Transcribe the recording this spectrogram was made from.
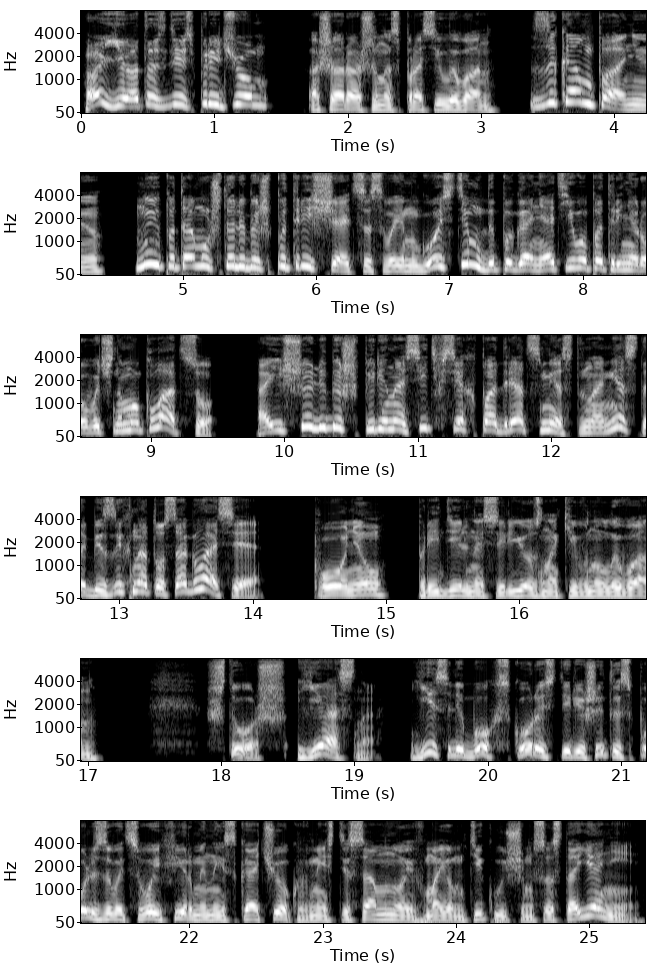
А я-то здесь при чем? Ошарашенно спросил Иван. За компанию. Ну и потому, что любишь потрещать со своим гостем да погонять его по тренировочному плацу. А еще любишь переносить всех подряд с места на место без их на то согласия. Понял, предельно серьезно кивнул Иван. Что ж, ясно. Если бог скорости решит использовать свой фирменный скачок вместе со мной в моем текущем состоянии,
